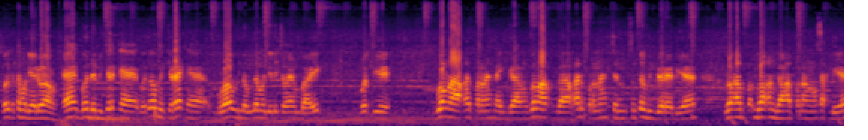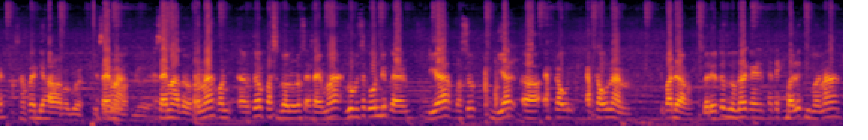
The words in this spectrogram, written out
gue ketemu dia doang eh gue udah mikir kayak gue tuh mikirnya kayak gue bener-bener menjadi cowok yang baik buat dia gue nggak akan pernah megang gue nggak nggak akan pernah sentuh bibirnya dia gue akan gue akan nggak akan pernah ngesak dia sampai dia halal sama gue Itu SMA ya? SMA tuh. Pernah? Eh, itu pas gue lulus SMA gue masuk ke Undip kan. Dia masuk dia eh, FK Un- FK Unan di Padang. Dari itu benar-benar kayak titik balik di mana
